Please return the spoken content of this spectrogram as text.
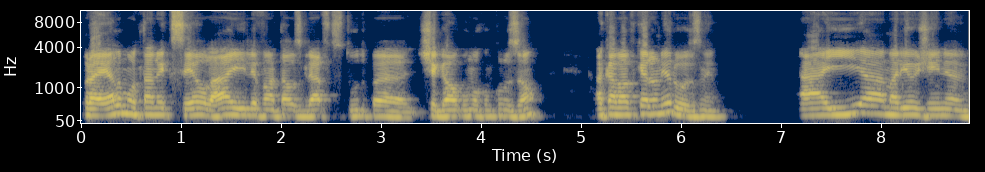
para ela montar no Excel lá e levantar os gráficos, tudo, para chegar a alguma conclusão. Acabava que era oneroso, né? Aí a Maria Eugênia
